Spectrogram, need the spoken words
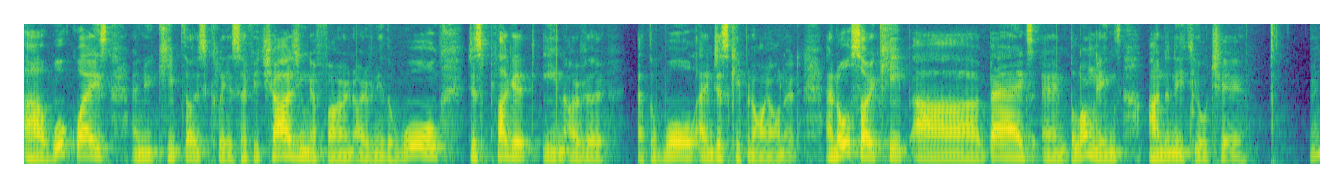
uh, walkways and you keep those clear. So if you're charging your phone over near the wall, just plug it in over at the wall and just keep an eye on it. And also keep uh, bags and belongings underneath your chair. Okay?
